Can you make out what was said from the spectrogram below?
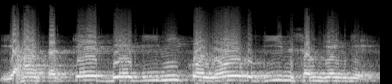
یہاں تک کہ بے دینی کو لوگ دین سمجھیں گے۔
